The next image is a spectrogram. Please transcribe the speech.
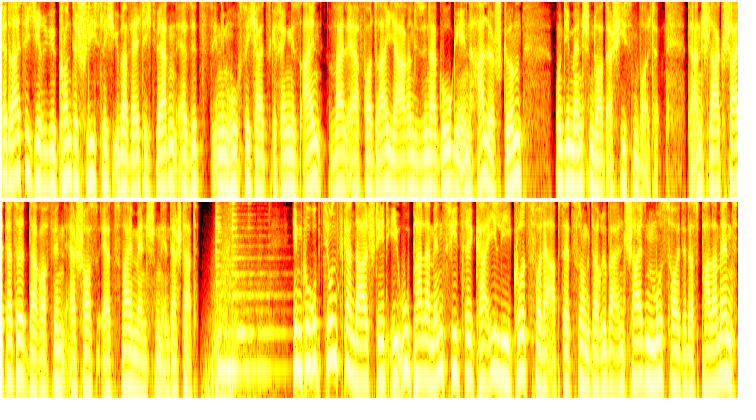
Der 30-Jährige konnte schließlich überwältigt werden. Er sitzt in dem Hochsicherheitsgefängnis ein, weil er vor drei Jahren die Synagoge in Halle stürmen und die Menschen dort erschießen wollte. Der Anschlag scheiterte, daraufhin erschoss er zwei Menschen in der Stadt. Im Korruptionsskandal steht EU-Parlamentsvize Kaili kurz vor der Absetzung. Darüber entscheiden muss heute das Parlament.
